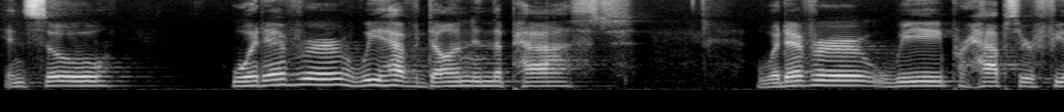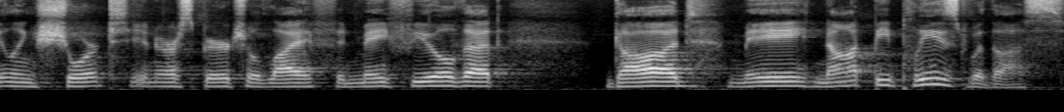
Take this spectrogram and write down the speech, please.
And so, whatever we have done in the past, whatever we perhaps are feeling short in our spiritual life, and may feel that God may not be pleased with us.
